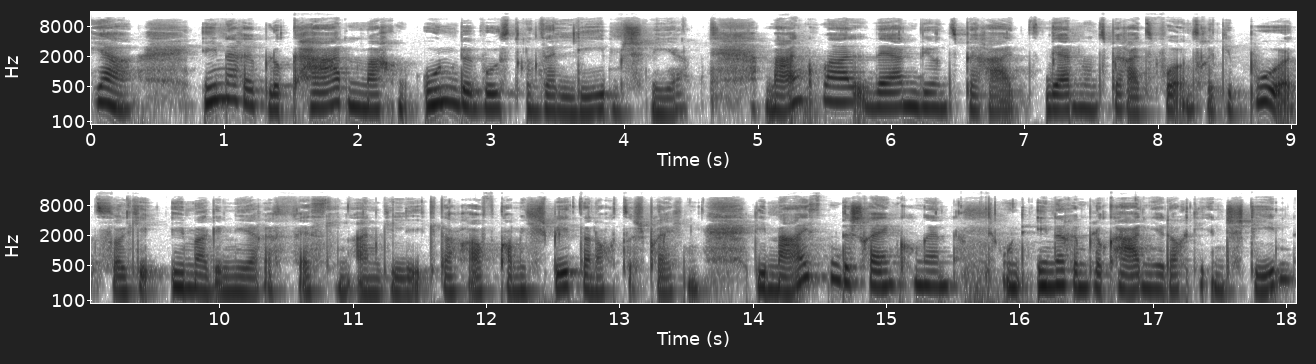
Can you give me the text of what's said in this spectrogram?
Ja, innere Blockaden machen unbewusst unser Leben schwer. Manchmal werden wir uns bereits, werden uns bereits vor unserer Geburt solche imaginäre Fesseln angelegt. Darauf komme ich später noch zu sprechen. Die meisten Beschränkungen und inneren Blockaden jedoch, die entstehen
